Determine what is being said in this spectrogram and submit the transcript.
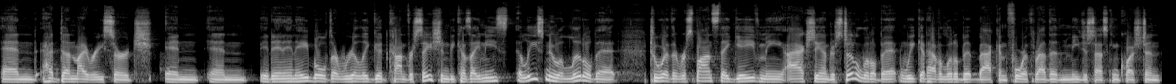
and had done my research and and it enabled a really good conversation because I at least knew a little bit to where the response they gave me I actually understood a little bit and we could have a little bit back and forth rather than me just asking question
